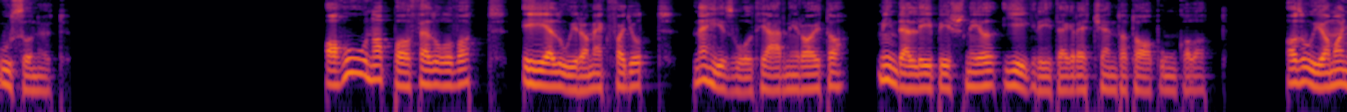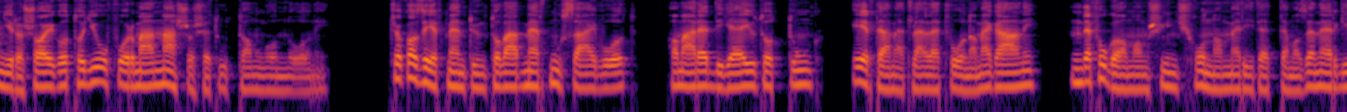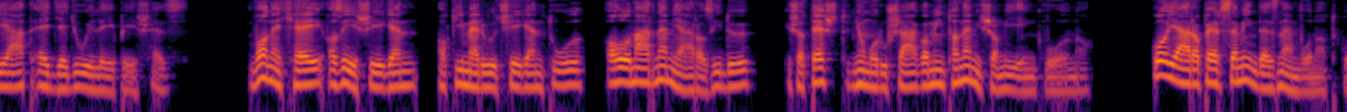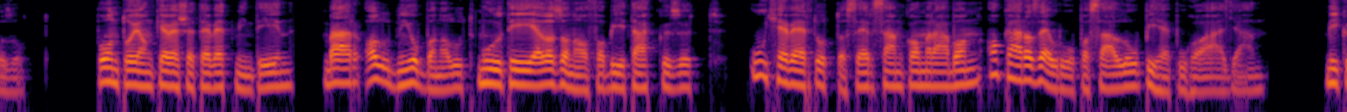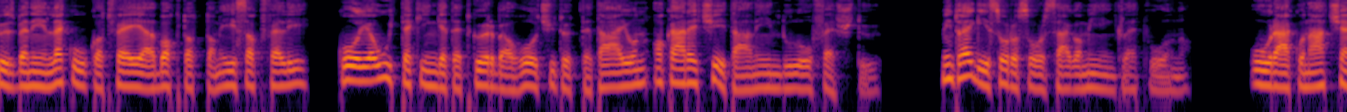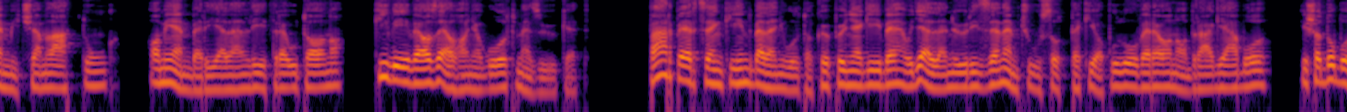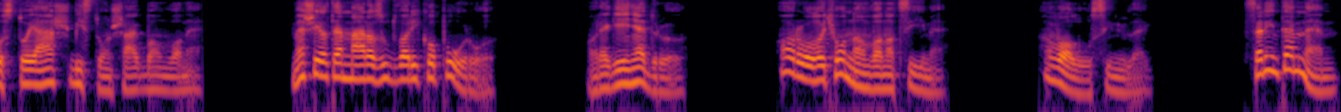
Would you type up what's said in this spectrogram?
25. A hó nappal felolvadt, éjjel újra megfagyott, nehéz volt járni rajta, minden lépésnél jégréteg recsent a talpunk alatt. Az ujjam annyira sajgott, hogy jóformán másra se tudtam gondolni. Csak azért mentünk tovább, mert muszáj volt, ha már eddig eljutottunk, értelmetlen lett volna megállni, de fogalmam sincs, honnan merítettem az energiát egy-egy új lépéshez. Van egy hely az éjségen, a kimerültségen túl, ahol már nem jár az idő, és a test nyomorúsága, mintha nem is a miénk volna. Koljára persze mindez nem vonatkozott. Pont olyan keveset evett, mint én, bár aludni jobban aludt múlt éjjel az analfabéták között. Úgy hevert ott a szerszámkamrában, akár az Európa szálló pihepuha ágyán. Miközben én lekúkat fejjel baktattam észak felé, Kolja úgy tekingetett körbe a holt tájon, akár egy sétálni induló festő. Mintha egész Oroszország a miénk lett volna. Órákon át semmit sem láttunk, ami emberi jelenlétre utalna, kivéve az elhanyagolt mezőket. Pár percenként belenyúlt a köpönyegébe, hogy ellenőrizze, nem csúszott-e ki a pulóvere a nadrágjából, és a doboz tojás biztonságban van-e. Meséltem már az udvari kopóról? A regényedről? Arról, hogy honnan van a címe? Valószínűleg. Szerintem nem.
